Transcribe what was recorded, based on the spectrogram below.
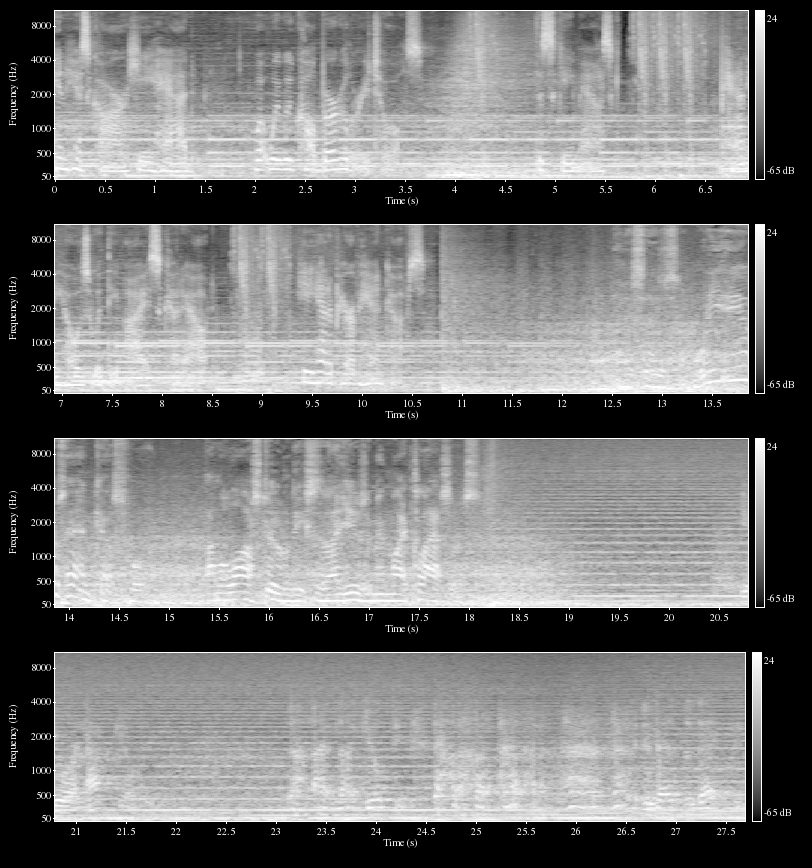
In his car, he had what we would call burglary tools the ski mask, pantyhose with the eyes cut out. He had a pair of handcuffs. I says, What do you use handcuffs for? I'm a law student. He says, I use them in my classes. you are not guilty. I'm not guilty. is that,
